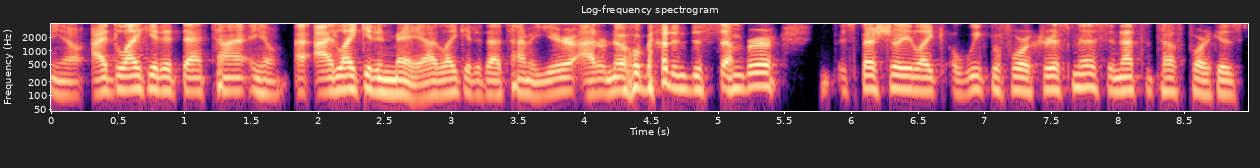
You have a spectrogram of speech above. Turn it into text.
you know, I'd like it at that time. You know, I, I, like it in May. I like it at that time of year. I don't know about in December, especially like a week before Christmas. And that's the tough part because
